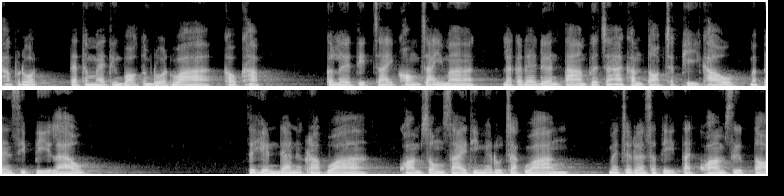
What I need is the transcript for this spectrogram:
ขับรถ แต่ทำไมถึงบอกตำรวจว่าเขาขับ ก็เลยติดใจข้องใจมาก แล้วก็ได้เดินตามเพื่อจะหาคำตอบจากพี่เขามาเป็นสิปีแล้ว จะเห็นได้นะครับว่า ความสงสัยที่ไม่รู้จักวาง ไม่เจริญสติตัดความสืบต่อ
